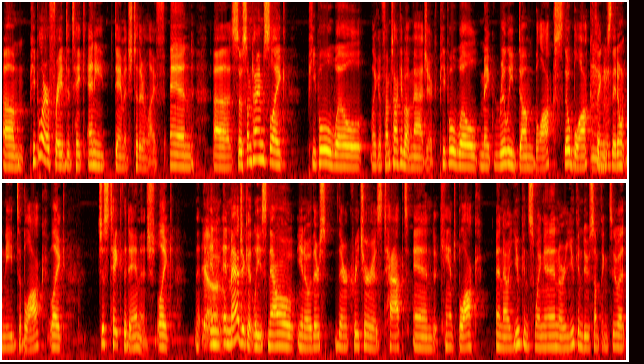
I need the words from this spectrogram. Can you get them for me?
um, people are afraid to take any damage to their life, and uh, so sometimes like people will like if I'm talking about Magic, people will make really dumb blocks. They'll block mm-hmm. things they don't need to block. Like just take the damage. Like yeah. in in Magic, at least now you know there's their creature is tapped and can't block, and now you can swing in or you can do something to it.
